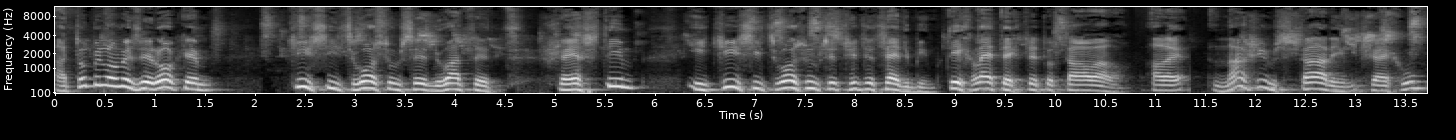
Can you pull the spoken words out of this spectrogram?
A to bylo mezi rokem 1826 i 1837. V těch letech se to stávalo. Ale našim starým Čechům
